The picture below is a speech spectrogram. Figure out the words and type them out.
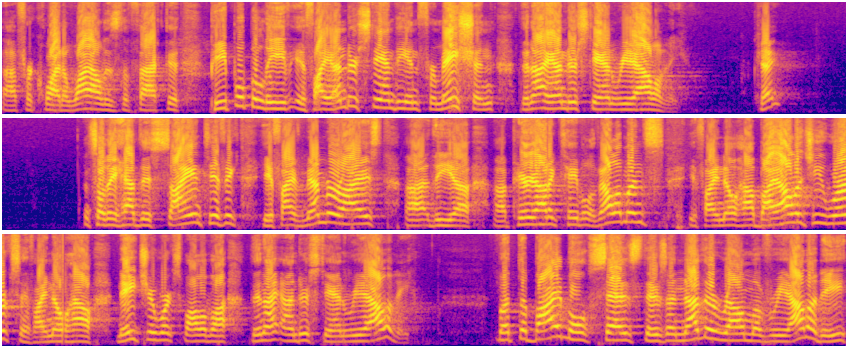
uh, for quite a while, is the fact that people believe if I understand the information, then I understand reality. Okay? And so they have this scientific, if I've memorized uh, the uh, uh, periodic table of elements, if I know how biology works, if I know how nature works, blah, blah, blah, then I understand reality. But the Bible says there's another realm of reality,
